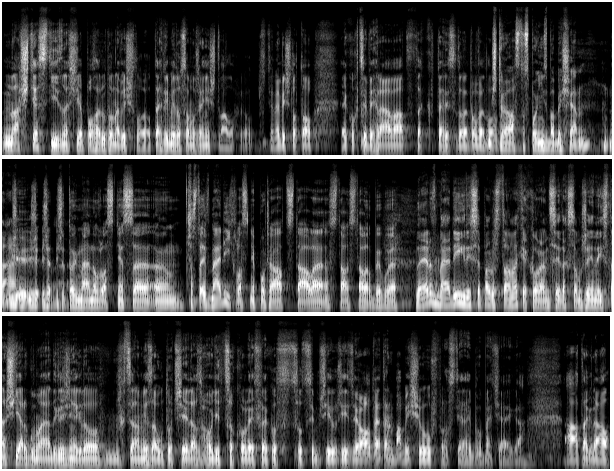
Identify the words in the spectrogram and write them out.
naštěstí z dnešního pohledu to nevyšlo. Jo. Tehdy mi to samozřejmě štvalo. Jo. Prostě nevyšlo to, jako chci vyhrávat, tak tehdy se to nepovedlo. Štve vás to spojení s Babišem? Ne. Že, že, že, ne. že to jméno vlastně se um, často i v médiích vlastně pořád stále, stále, stále objevuje. Nejen v médiích, když se pak dostáváme ke korenci, tak samozřejmě nejsnažší argument, když někdo chce na mě zautočit a zhodit cokoliv, jako co si přijdu říct, jo, to je ten Babišův, prostě bobeček. A, a tak dál.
